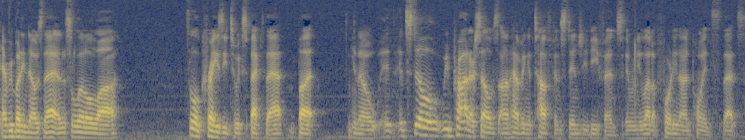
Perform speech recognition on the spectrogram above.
Everybody knows that, and it's a little uh, it's a little crazy to expect that, but you know, it, it's still we pride ourselves on having a tough and stingy defense, and when you let up 49 points, that's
